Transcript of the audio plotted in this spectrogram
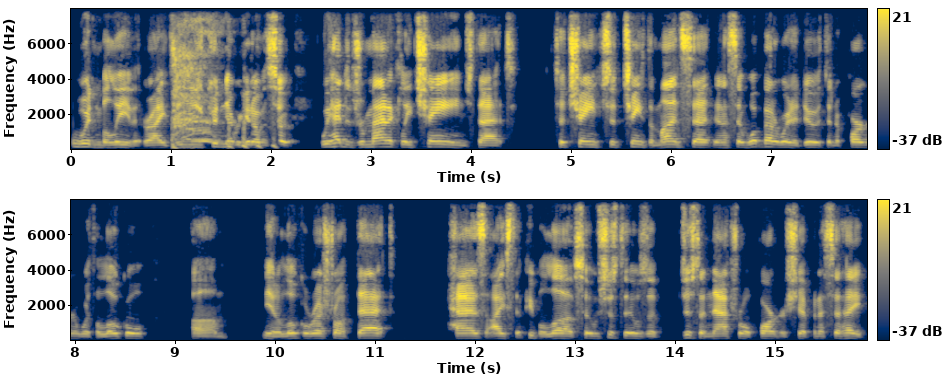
wouldn't believe it, right? So you could never get over. It. So we had to dramatically change that to change to change the mindset. And I said, what better way to do it than to partner with a local, um, you know, local restaurant that has ice that people love. So it was just it was a just a natural partnership. And I said, hey,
